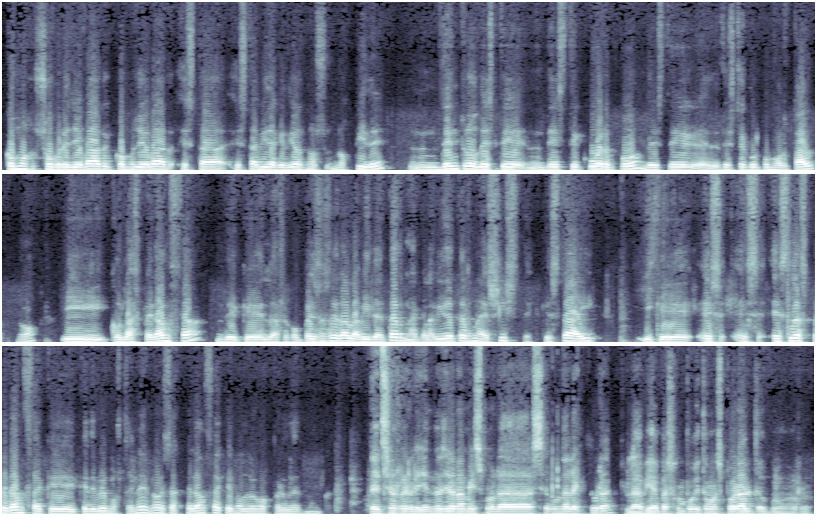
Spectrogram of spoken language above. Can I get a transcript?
cómo sobrellevar, cómo llevar esta, esta vida que Dios nos, nos pide dentro de este, de este cuerpo, de este, de este cuerpo mortal, ¿no? y con la esperanza de que la recompensa será la vida eterna, que la vida eterna existe, que está ahí y que es, es, es la esperanza que, que debemos tener, ¿no? esa esperanza que no debemos perder nunca. De hecho, releyendo yo ahora mismo la segunda lectura, que la había pasado un poquito más por alto por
